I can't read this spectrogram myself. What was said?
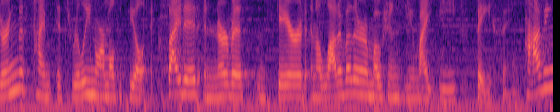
During this time, it's really normal to feel excited and nervous and scared and a lot of other emotions you might be facing. Having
